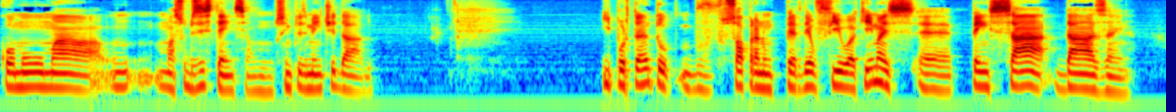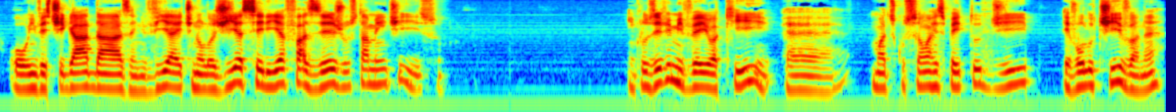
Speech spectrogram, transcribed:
como uma, um, uma subsistência, um simplesmente dado. E, portanto, só para não perder o fio aqui, mas é, pensar Dasein ou investigar Dasein via etnologia seria fazer justamente isso. Inclusive, me veio aqui é, uma discussão a respeito de evolutiva, né?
